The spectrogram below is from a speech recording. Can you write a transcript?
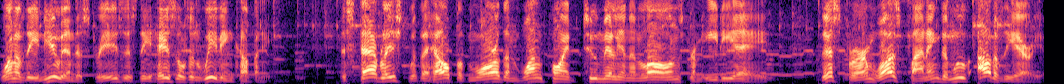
One of the new industries is the Hazleton Weaving Company. Established with the help of more than 1.2 million in loans from EDA, this firm was planning to move out of the area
